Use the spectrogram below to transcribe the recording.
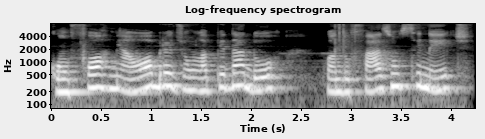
Conforme a obra de um lapidador, quando faz um sinete,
